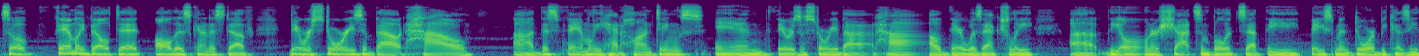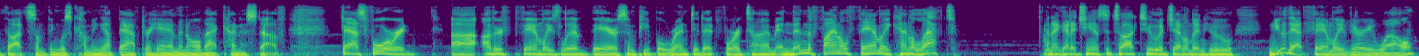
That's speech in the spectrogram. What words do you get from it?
So family built it, all this kind of stuff. There were stories about how uh, this family had hauntings, and there was a story about how there was actually uh, the owner shot some bullets at the basement door because he thought something was coming up after him, and all that kind of stuff. Fast forward, uh, other families lived there. Some people rented it for a time, and then the final family kind of left. And I got a chance to talk to a gentleman who knew that family very well.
